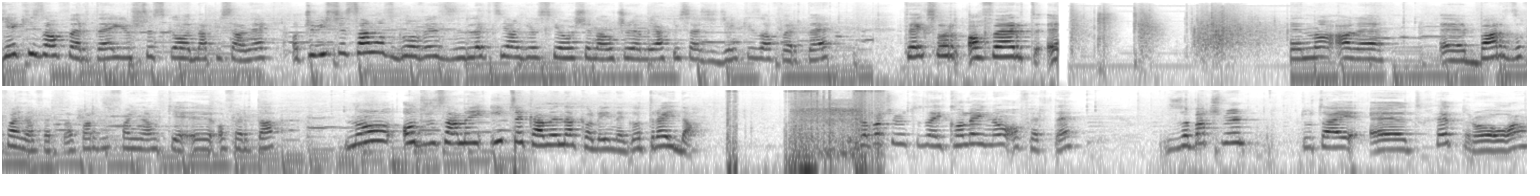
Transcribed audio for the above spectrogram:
Dzięki za ofertę, już wszystko napisane. Oczywiście samo z głowy, z lekcji angielskiego się nauczyłem jak pisać dzięki za ofertę. Thanks for offered. e, No ale e, bardzo fajna oferta, bardzo fajna e, oferta. No, odrzucamy i czekamy na kolejnego trade'a. Zobaczmy tutaj kolejną ofertę. Zobaczmy tutaj Ed Hetroa,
